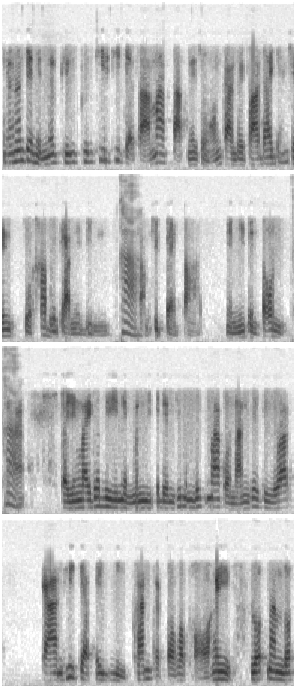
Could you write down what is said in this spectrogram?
ฉะนั้นจะเห็นว่าพื้นพื้นที่ที่จะสามารถตัดในส่วนของการไฟฟ้าได้อย่างเช่น ตัวค่าบริการในบินค่ะสามสิบแปดบาท อย่างนี้เป็นต้นค่ะนะฮะแต่อย่างไรก็ดีเนี่ยมันมีประเด็นที่มันลึกมากกว่านั้นก็คือว่า การที่จะไปบีบคั้นกับกฟผให้ลดนั่นลด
